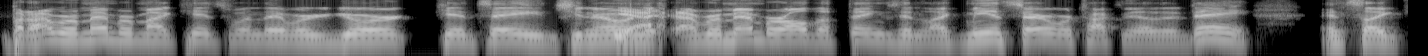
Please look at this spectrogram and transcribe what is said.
but I remember my kids when they were your kids' age, you know, and I remember all the things. And like me and Sarah were talking the other day, it's like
